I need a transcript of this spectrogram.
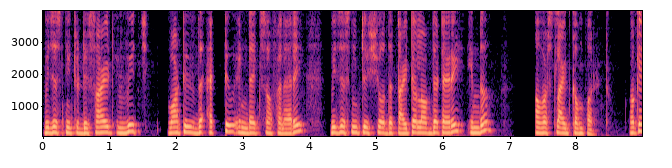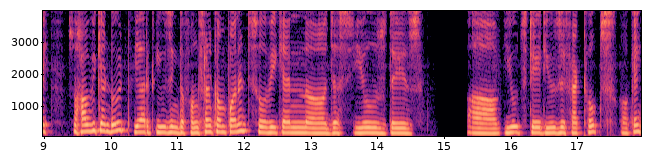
We just need to decide which what is the active index of an array. We just need to show the title of that array in the our slide component okay? So how we can do it? We are using the functional component so we can uh, just use these uh, use state use effect hooks okay?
